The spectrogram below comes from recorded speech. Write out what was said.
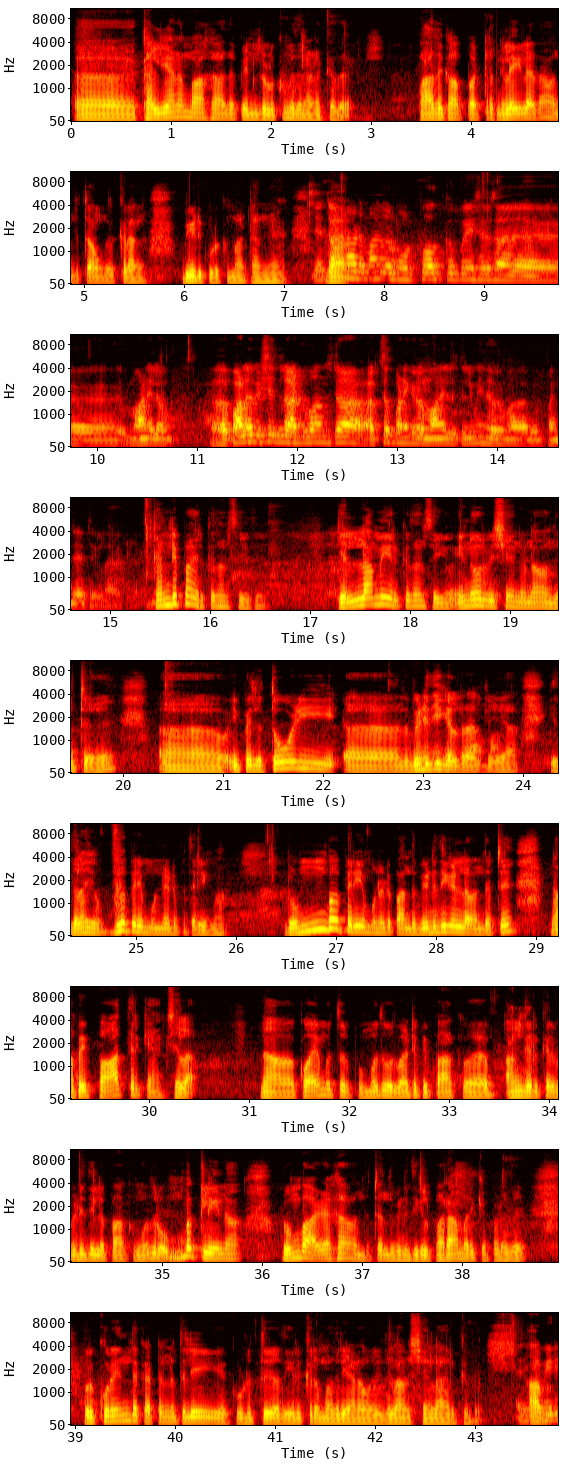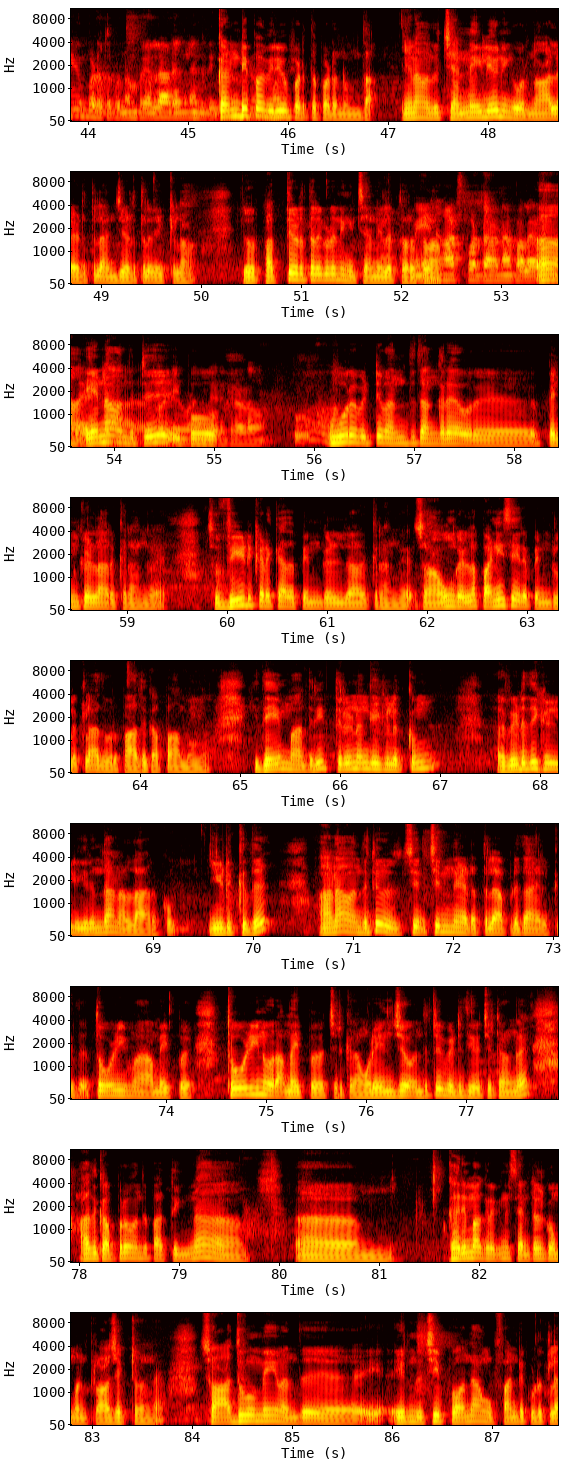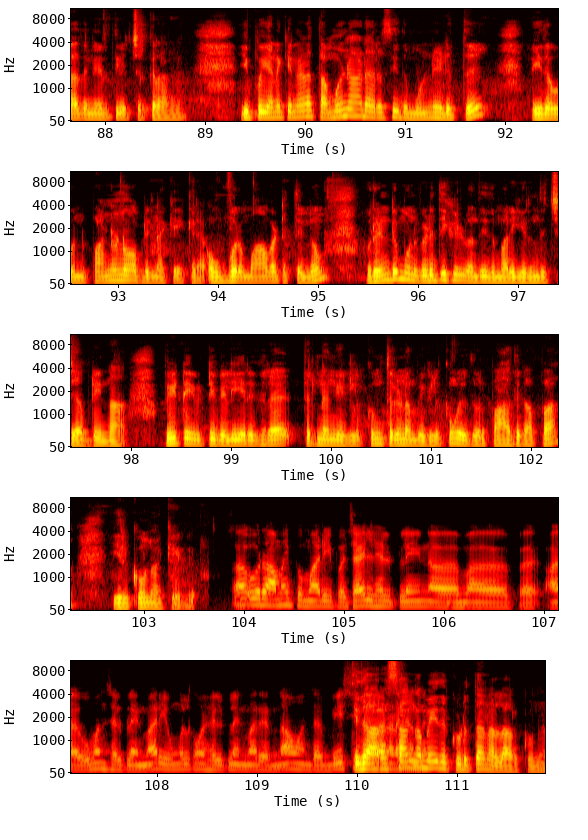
அஹ், கல்யாணமாகாத பெண்களுக்கும் இது நடக்குது. பாதுகாப்பற்ற நிலையில தான் வந்துட்டு அவங்க இருக்கிறாங்க. வீடு கொடுக்க மாட்டாங்க. தமிழ்நாடு மாதிரி ஒரு முற்போக்கு பேசுகிற மாநிலம் பல விஷயத்துல அட்வான்ஸ்டா அக்செப்ட் பண்ணிக்கிற மாநிலத்திலுமே இந்த மாதிரி பஞ்சாயத்துகள்லாம் இருக்கு கண்டிப்பா இருக்க தான் செய்யுது. எல்லாமே இருக்க தான் செய்யும். இன்னொரு விஷயம் என்னன்னா வந்துட்டு இப்போ இந்த தோழி இந்த விடுதிகள்லாம் இருக்கு இல்லையா? இதெல்லாம் எவ்வளோ பெரிய முன்னெடுப்பு தெரியுமா? ரொம்ப பெரிய முன்னெடுப்பு. அந்த விடுதிகளில் வந்துட்டு நான் போய் பார்த்துருக்கேன் ஆக்சுவலாக நான் கோயம்புத்தூர் போகும்போது ஒரு வாட்டி போய் பார்க்க அங்கே இருக்கிற விடுதியில் பார்க்கும்போது ரொம்ப க்ளீனாக ரொம்ப அழகாக வந்துட்டு அந்த விடுதிகள் பராமரிக்கப்படுது. ஒரு குறைந்த கட்டணத்திலே கொடுத்து அது இருக்கிற மாதிரியான ஒரு இதெல்லாம் விஷயம்லாம் இருக்குது. கண்டிப்பாக விரிவுபடுத்தப்படணும்? தான். ஏன்னா வந்து சென்னையிலேயும் நீங்கள் ஒரு நாலு இடத்துல அஞ்சு இடத்துல வைக்கலாம். இல்லை ஒரு பத்து இடத்துல கூட நீங்கள் சென்னையில் திறக்கலாம். ஏன்னா. வந்துட்டு தொழில் ஊரை விட்டு வந்து தங்குற ஒரு பெண்கள்லாம் இருக்கிறாங்க. ஸோ வீடு கிடைக்காத பெண்கள்லாம் இருக்கிறாங்க. ஸோ அவங்கெல்லாம் பணி செய்கிற பெண்களுக்கெல்லாம் அது ஒரு பாதுகாப்பாக அமையும். இதே மாதிரி திருநங்கைகளுக்கும் விடுதிகள் இருந்தால் நல்லாயிருக்கும் இருக்குது. ஆனால் வந்துட்டு சின் சி சின்ன இடத்துல அப்படி தான் இருக்குது. தோழி ம- அமைப்பு தோழின்னு ஒரு அமைப்பு வச்சுருக்குறாங்க. ஒரு என்ஜிஓ வந்துட்டு விடுதி வச்சுருக்காங்க. அதுக்கப்புறம் வந்து பார்த்திங்கன்னா கரிமா கிரக்னு சென்ட்ரல் கவர்மெண்ட் ப்ராஜெக்ட் ஒன்று ஸோ அதுவுமே வந்து இருந்துச்சு. இப்போ வந்து அவங்க ஃபண்டு கொடுக்கல அதை நிறுத்தி வச்சிருக்கிறாங்க. இப்போ எனக்கு என்னென்னா தமிழ்நாடு அரசு இதை முன்னெடுத்து இதை ஒன்று பண்ணணும் அப்படின்னு நான் கேட்குறேன் ஒவ்வொரு மாவட்டத்திலும் ரெண்டு மூணு விடுதிகள் வந்து இது மாதிரி இருந்துச்சு அப்படின்னா வீட்டை விட்டு வெளியேறுகிற திருநங்கைகளுக்கும் திருநம்பிகளுக்கும் இது ஒரு பாதுகாப்பாக இருக்கும்னு நான் கேட்குறேன் ஒரு அமைப்பு மாதிரி இப்போ சைல்டு ஹெல்ப்லைன் உமன்ஸ் ஹெல்ப்லைன் மாதிரி இவங்களுக்கும் ஒரு ஹெல்ப்லைன் மாதிரி இருந்தால் அந்த பேசிக் இது அரசாங்கமே இதை கொடுத்தா நல்லா இருக்கும்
